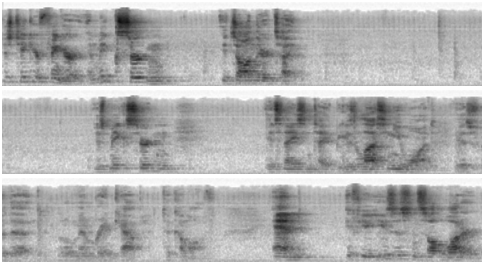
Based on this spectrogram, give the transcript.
just take your finger and make certain it's on there tight. Just make certain it's nice and tight because the last thing you want is for the little membrane cap to come off. And if you use this in salt water,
